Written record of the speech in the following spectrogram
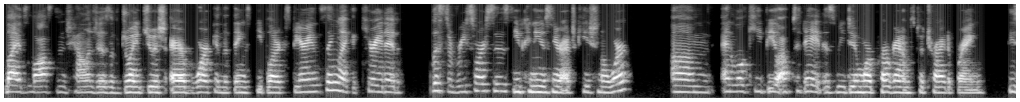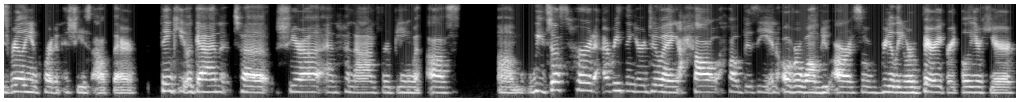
lives lost and challenges of joint Jewish Arab work and the things people are experiencing, like a curated list of resources you can use in your educational work. Um, and we'll keep you up to date as we do more programs to try to bring these really important issues out there. Thank you again to Shira and Hanan for being with us. Um, we just heard everything you're doing, how how busy and overwhelmed you are. So really, we're very grateful you're here.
